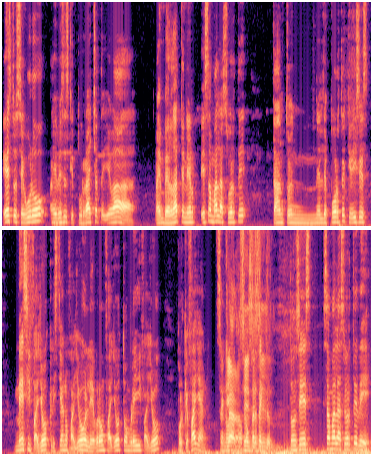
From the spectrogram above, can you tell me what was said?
esto es seguro, hay veces que tu racha te lleva a, a en verdad tener esa mala suerte, tanto en el deporte que dices, Messi falló, Cristiano falló, LeBron falló, Tom Brady falló, porque fallan. Sí, no- claro, no sí, son sí, perfectos. Entonces, esa mala suerte de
